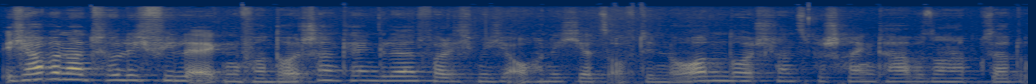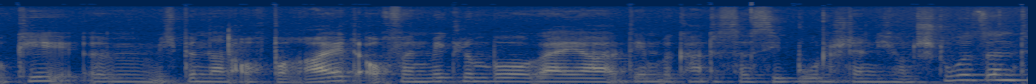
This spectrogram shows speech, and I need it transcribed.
ich habe natürlich viele Ecken von Deutschland kennengelernt, weil ich mich auch nicht jetzt auf den Norden Deutschlands beschränkt habe, sondern habe gesagt, okay, ähm, ich bin dann auch bereit, auch wenn Mecklenburger ja denen bekannt ist, dass sie bodenständig und stur sind.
